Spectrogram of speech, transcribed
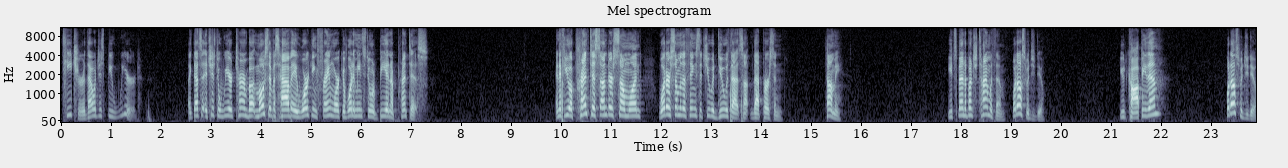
teacher, that would just be weird. Like that's it's just a weird term, but most of us have a working framework of what it means to be an apprentice. And if you apprentice under someone, what are some of the things that you would do with that that person? Tell me. You'd spend a bunch of time with them. What else would you do? You'd copy them. What else would you do?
